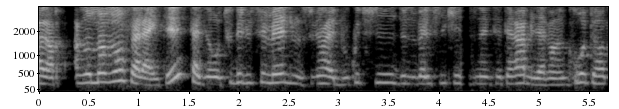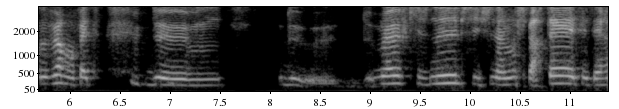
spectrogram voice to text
alors, à un moment, ça l'a été, c'est-à-dire au tout début de semaine, je me souviens, il y avait beaucoup de filles, de nouvelles filles qui venaient, etc. Mais il y avait un gros turnover, en fait, mmh. de, de, de meufs qui venaient, puis finalement qui partaient, etc.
